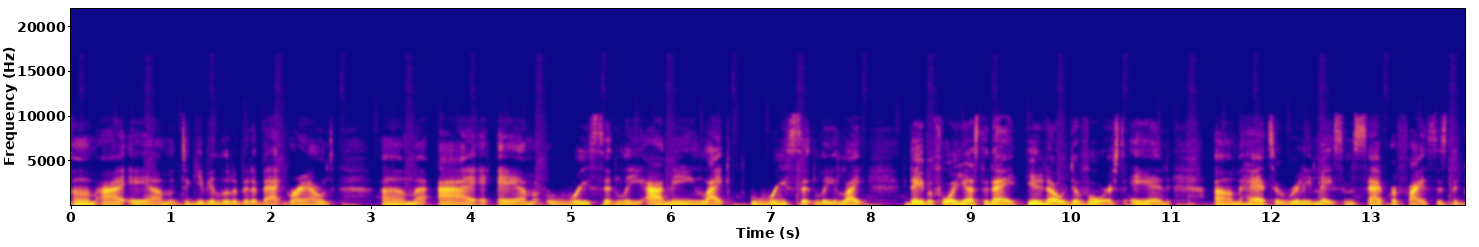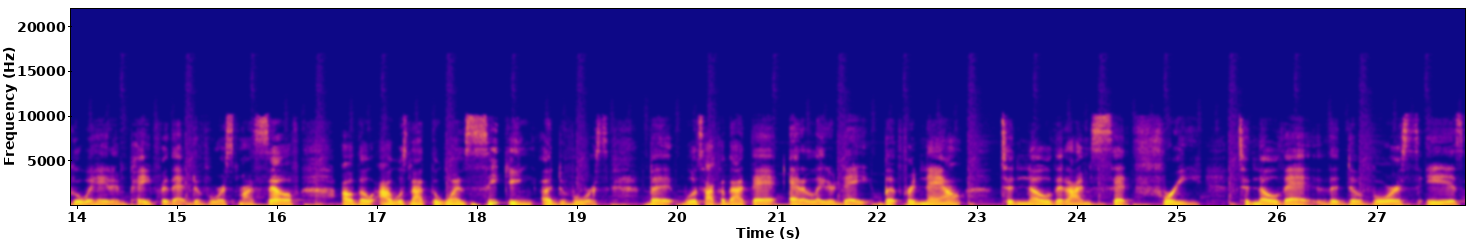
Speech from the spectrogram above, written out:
um, I am, to give you a little bit of background, um, I am recently, I mean, like recently, like day before yesterday, you know, divorced and um, had to really make some sacrifices to go ahead and pay for that divorce myself, although I was not the one seeking a divorce. But we'll talk about that at a later date. But for now, to know that I'm set free, to know that the divorce is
